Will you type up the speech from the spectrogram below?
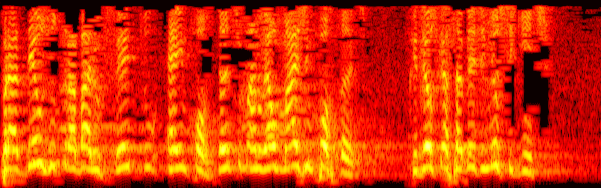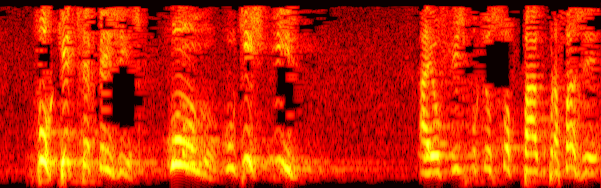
Para Deus o trabalho feito é importante, mas não é o mais importante. Porque Deus quer saber de mim o seguinte, por que, que você fez isso? Como? Com que espírito? Aí eu fiz porque eu sou pago para fazer.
